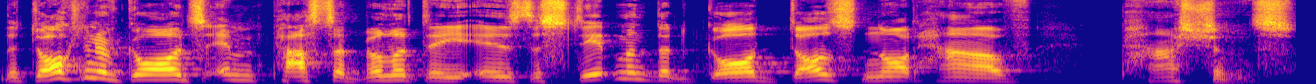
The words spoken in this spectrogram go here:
The doctrine of God's impassibility is the statement that God does not have passions.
